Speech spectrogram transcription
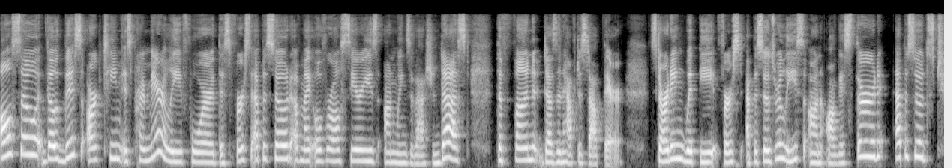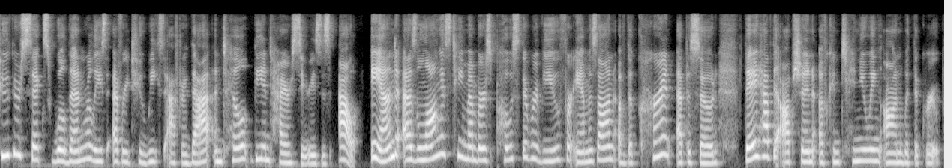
Also, though this ARC team is primarily for this first episode of my overall series on Wings of Ash and Dust, the fun doesn't have to stop there. Starting with the first episode's release on August 3rd, episodes two through six will then release every two weeks after that until the entire series is out. And as long as team members post their review for Amazon of the current episode, they have the option of continuing on with the group.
